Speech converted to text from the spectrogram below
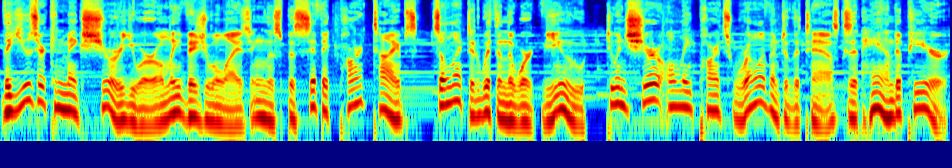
the user can make sure you are only visualizing the specific part types selected within the work view to ensure only parts relevant to the tasks at hand appear.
